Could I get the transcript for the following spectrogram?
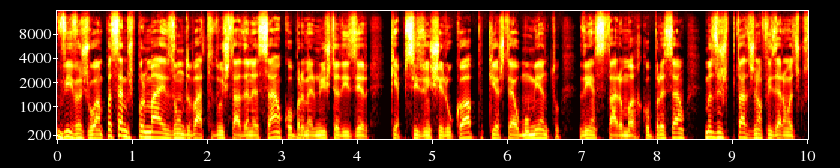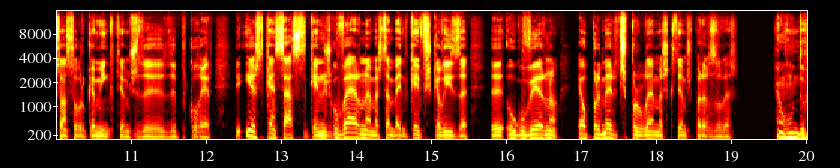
Viva João, passamos por mais um debate do Estado da Nação, com o Primeiro-Ministro a dizer que é preciso encher o copo, que este é o momento de encetar uma recuperação, mas os deputados não fizeram a discussão sobre o caminho que temos de, de percorrer. Este cansaço de quem nos governa, mas também de quem fiscaliza eh, o governo, é o primeiro dos problemas que temos para resolver. É um do,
